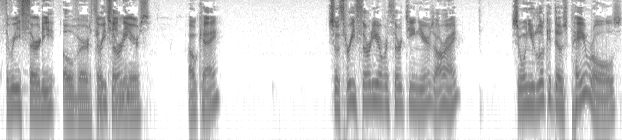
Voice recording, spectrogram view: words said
Three thirty over thirteen years. Okay. So three thirty over thirteen years. All right. So when you look at those payrolls,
